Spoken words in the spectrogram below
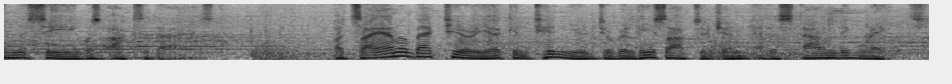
in the sea was oxidized. But cyanobacteria continued to release oxygen at astounding rates.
